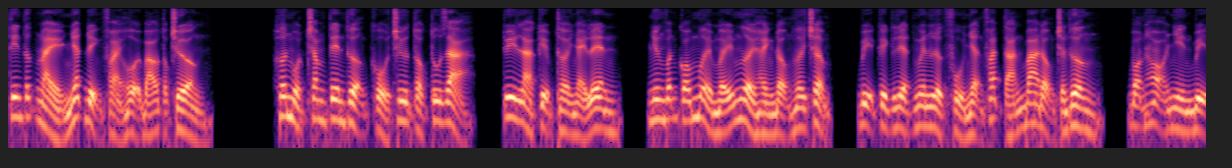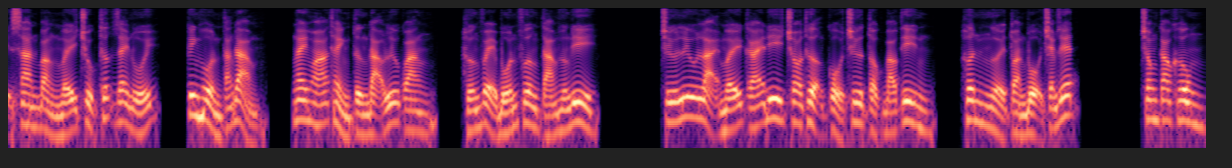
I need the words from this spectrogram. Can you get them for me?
tin tức này nhất định phải hội báo tộc trường. Hơn 100 tên thượng cổ chư tộc tu giả, tuy là kịp thời nhảy lên, nhưng vẫn có mười mấy người hành động hơi chậm, bị kịch liệt nguyên lực phủ nhận phát tán ba động chấn thương, bọn họ nhìn bị san bằng mấy chục thước dây núi, kinh hồn tăng đảm, ngay hóa thành từng đạo lưu quang, hướng về bốn phương tám hướng đi. Chứ lưu lại mấy cái đi cho thượng cổ chư tộc báo tin, hơn người toàn bộ chém giết. Trong cao không,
